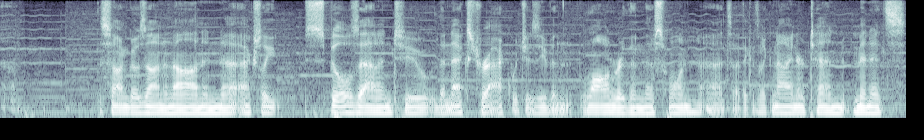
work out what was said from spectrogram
Um, the song goes on and on and uh, actually spills out into the next track, which is even longer than this one. Uh, I think it's like nine or ten minutes.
